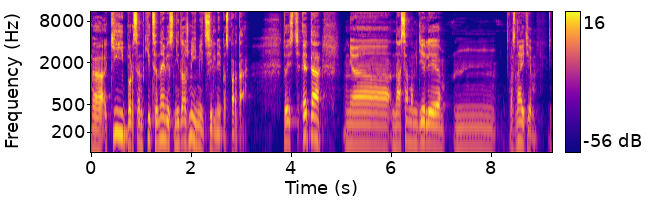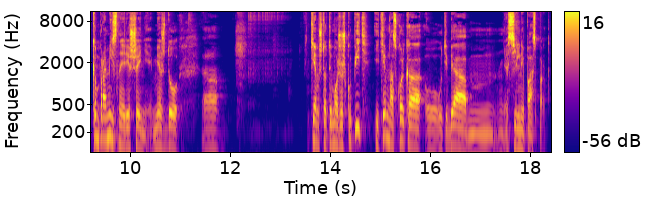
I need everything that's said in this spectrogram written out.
Э, Кипр, Сент-Китс и Невис не должны иметь сильные паспорта. То есть это э, на самом деле, знаете, компромиссное решение между э, тем, что ты можешь купить, и тем, насколько у, у тебя сильный паспорт.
